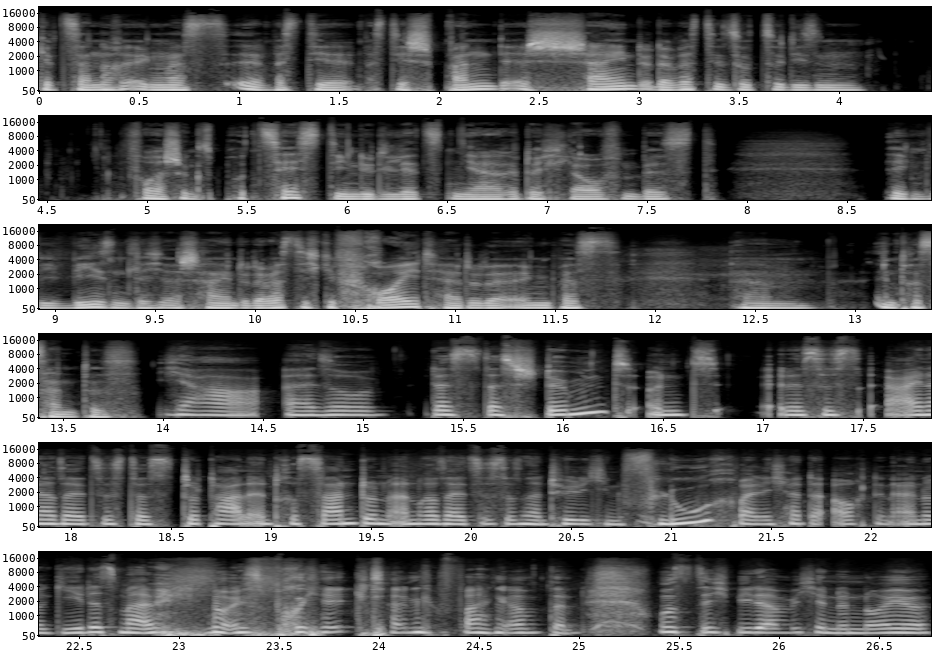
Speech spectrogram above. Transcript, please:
Gibt es da noch irgendwas, äh, was dir, was dir spannend erscheint oder was dir so zu diesem Forschungsprozess, den du die letzten Jahre durchlaufen bist, irgendwie wesentlich erscheint oder was dich gefreut hat oder irgendwas ähm, Interessantes? Ja, also das, das stimmt und das ist einerseits ist das total interessant und andererseits ist das natürlich ein Fluch, weil ich hatte auch den Eindruck, jedes Mal, wenn ich ein neues Projekt angefangen habe, dann musste ich wieder mich in eine neue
